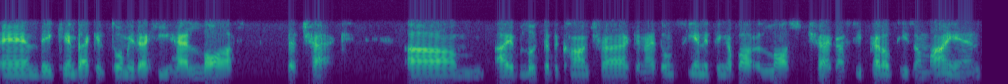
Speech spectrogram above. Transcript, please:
and they came back and told me that he had lost the check. Um, I've looked at the contract, and I don't see anything about a lost check. I see penalties on my end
